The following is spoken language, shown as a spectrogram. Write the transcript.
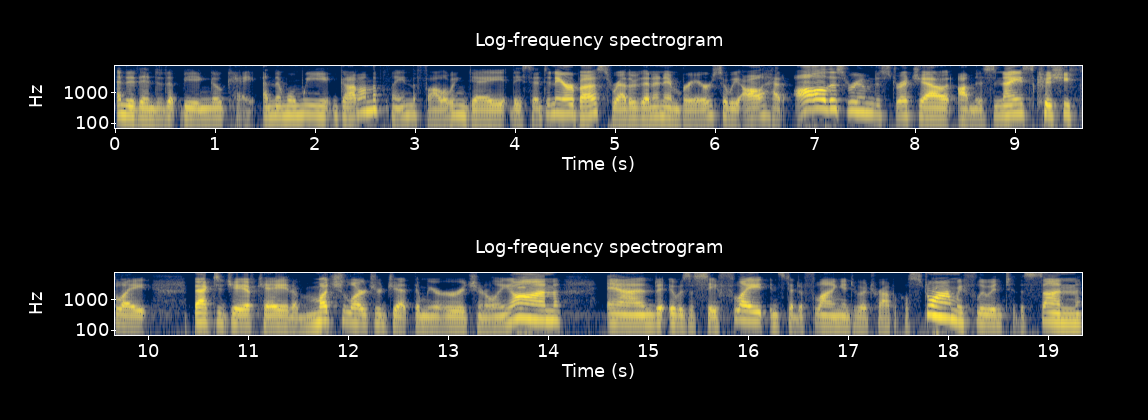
and it ended up being okay. And then when we got on the plane the following day, they sent an Airbus rather than an Embraer. So we all had all this room to stretch out on this nice, cushy flight back to JFK in a much larger jet than we were originally on. And it was a safe flight. Instead of flying into a tropical storm, we flew into the sun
